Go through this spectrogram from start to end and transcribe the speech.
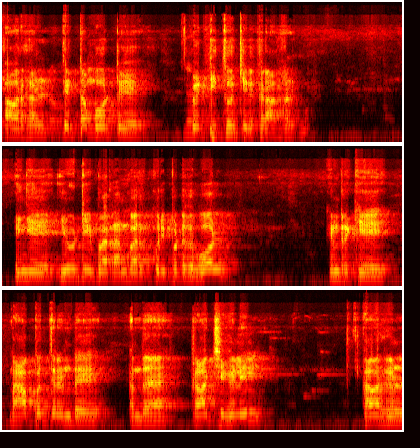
அவர்கள் திட்டம் போட்டு வெட்டி தூக்கியிருக்கிறார்கள். இங்கே யூடியூபர் நண்பர் குறிப்பிட்டது போல் இன்றைக்கு நாற்பத்தி ரெண்டு அந்த காட்சிகளில் அவர்கள்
